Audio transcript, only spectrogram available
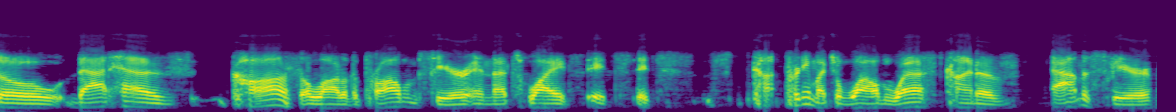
so that has caused a lot of the problems here and that's why it's it's it's pretty much a wild west kind of atmosphere.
